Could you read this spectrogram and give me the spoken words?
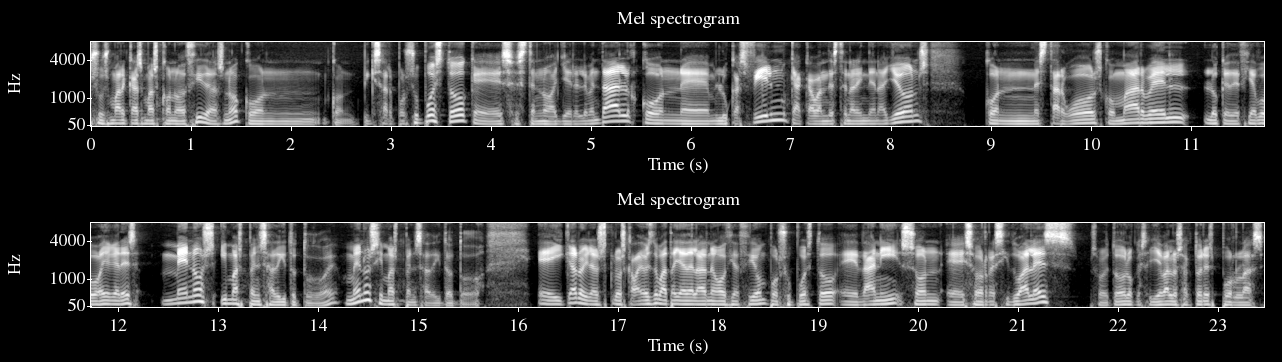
sus marcas más conocidas, ¿no? Con, con Pixar, por supuesto, que se estrenó ayer Elemental, con eh, Lucasfilm, que acaban de estrenar Indiana Jones, con Star Wars, con Marvel. Lo que decía Bob Iger es menos y más pensadito todo, ¿eh? Menos y más pensadito todo. Eh, y claro, y los, los caballos de batalla de la negociación, por supuesto, eh, Dani, son eh, esos residuales, sobre todo lo que se lleva a los actores por las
